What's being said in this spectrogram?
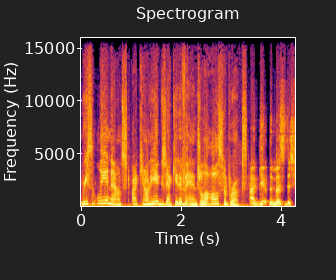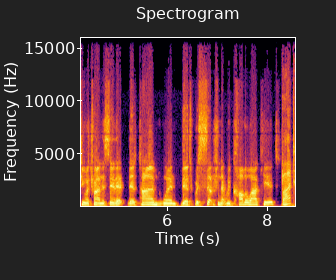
recently announced by County Executive Angela Alsobrooks. I get the message that she was trying to say that there's times when there's a perception that we coddle our kids. But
